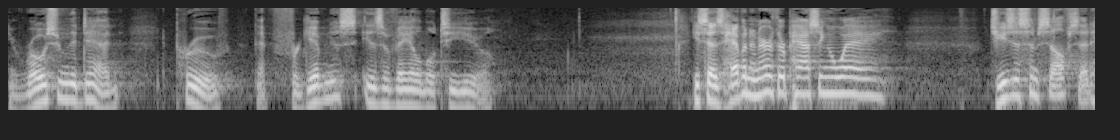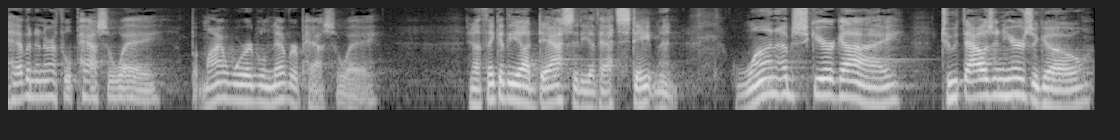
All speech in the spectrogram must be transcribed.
He rose from the dead to prove that forgiveness is available to you. He says, Heaven and earth are passing away. Jesus himself said, Heaven and earth will pass away, but my word will never pass away. And I think of the audacity of that statement. One obscure guy 2,000 years ago,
